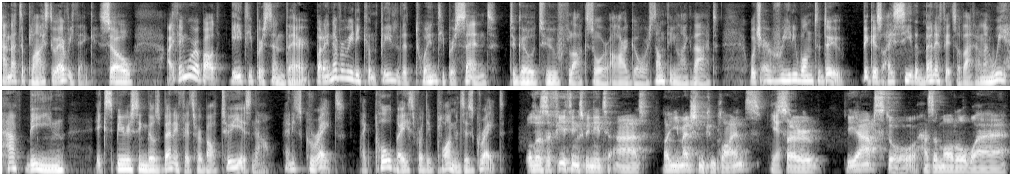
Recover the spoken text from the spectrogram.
And that applies to everything. So I think we're about 80% there, but I never really completed the 20% to go to Flux or Argo or something like that, which I really want to do because I see the benefits of that. And we have been experiencing those benefits for about two years now. And it's great. Like pull based for deployments is great. Well, there's a few things we need to add. Like you mentioned compliance. Yes. So the App Store has a model where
